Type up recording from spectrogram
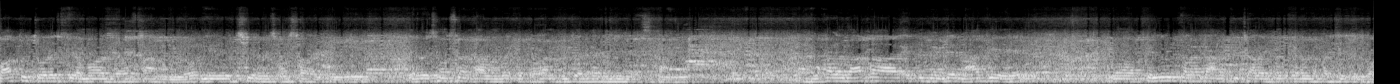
పాతు చౌడేశ్వరి అమ్మవారి దేవస్థానంలో నేను వచ్చి ఇరవై సంవత్సరాలు అవుతుంది ఇరవై సంవత్సరాల కాలంలో ఇక్కడ ప్రధాన పూజలుగా నేను చేస్తాను. ఒకళ్ళ దాకా ఎందుకంటే నాకే పిల్లలు కలగడానికి చాలా ఇబ్బందికరమైన పరిస్థితుల్లో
